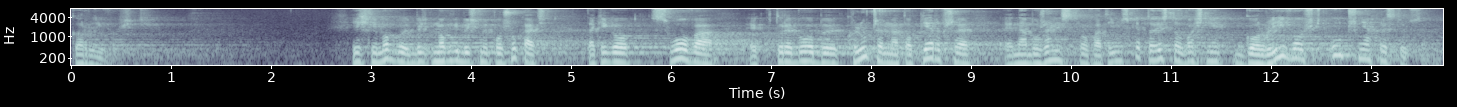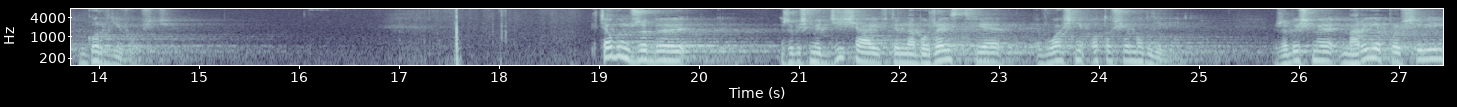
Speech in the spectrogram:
gorliwość. Jeśli moglibyśmy poszukać takiego słowa, e, które byłoby kluczem na to pierwsze e, nabożeństwo fatimskie, to jest to właśnie gorliwość ucznia Chrystusa. Gorliwość. Chciałbym, żeby, żebyśmy dzisiaj w tym nabożeństwie właśnie o to się modlili. Żebyśmy Maryję prosili,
